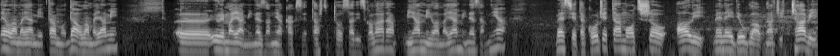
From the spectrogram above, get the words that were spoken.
ne u La Miami, tamo, da, u Miami, uh, ili Miami, ne znam nija kako se ta što to sad izgovara, Miami ili Miami, ne znam nija. Messi je također tamo otišao, ali mene ide u glavu, znači Čavi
